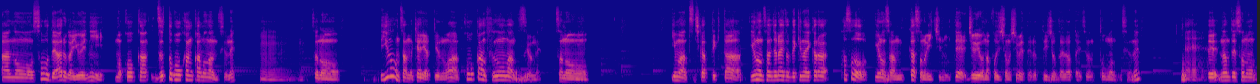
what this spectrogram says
あの、そうであるがゆえに、まあ、交換、ずっと交換可能なんですよね。うんうんうんその、でユノンさんのキャリアっていうのは交換不能なんですよね。その、今培ってきたユノンさんじゃないとできないからこそ、ユノンさんがその位置にいて重要なポジションを占めてるっていう状態だったりすると思うんですよね。で、なんでその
